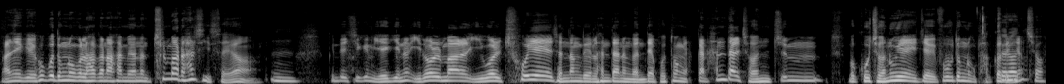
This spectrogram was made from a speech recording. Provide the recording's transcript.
만약에 후보 등록을 하거나 하면은 출마를 할 수 있어요. 음. 근데 지금 얘기는 1월 말 2월 초에 전당대회를 한다는 건데 보통 약간 한 달 전쯤 뭐 그 전후에 이제 후보 등록을 받거든요. 그렇죠.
